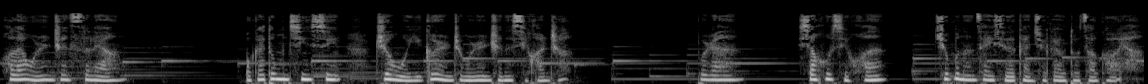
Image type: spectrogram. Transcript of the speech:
后来我认真思量，我该多么庆幸，只有我一个人这么认真的喜欢着。不然，相互喜欢，却不能在一起的感觉该有多糟糕呀！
